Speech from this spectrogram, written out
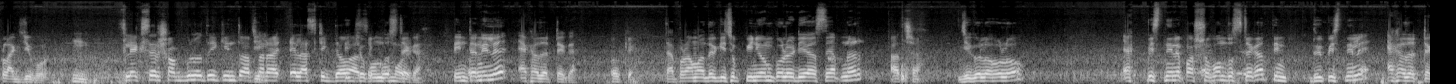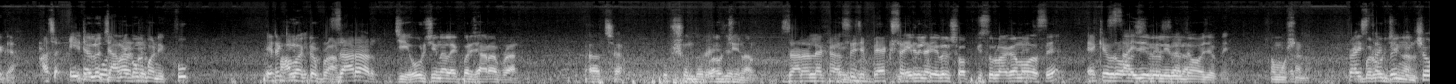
ফ্লাক্সিবল হুম ফ্লেক্সের সবগুলোতেই কিন্তু আপনারা এলাস্টিক দেওয়া আছে পঞ্চাশ টাকা। তিনটা নিলে এক হাজার টাকা। ওকে তারপর আমাদের কিছু প্রিমিয়াম কোয়ালিটি আছে আপনার। আচ্ছা। যেগুলো হলো এক পিস নিলে পাঁচশো পঞ্চাশ টাকা তিন দুই পিস নিলে এক হাজার টাকা। আচ্ছা এটা হলো জারা কোম্পানি খুব এটা ভালো একটা brand। জারার জি অরিজিনাল একবার জারা ব্র্যান্ড আচ্ছা। খুব সুন্দর অরিজিনাল জারা লেখা আছে যে ব্যাক সাইডে লেভেল টেবিল সব কিছু লাগানো আছে। একেবারে সাইজ Zara। দেওয়া যাবে সমস্যা নেই। প্রাইস থাকবে অরিজিনাল তিনশো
